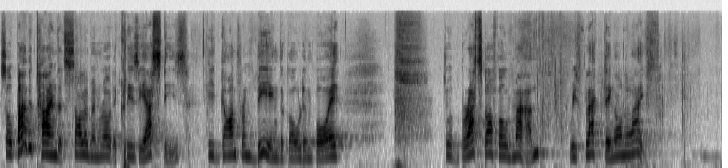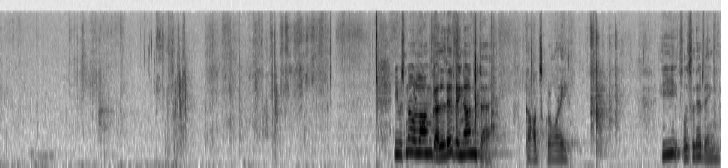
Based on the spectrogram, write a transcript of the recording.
So by the time that Solomon wrote Ecclesiastes, he'd gone from being the golden boy to a brassed off old man reflecting on life. He was no longer living under God's glory. He was living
